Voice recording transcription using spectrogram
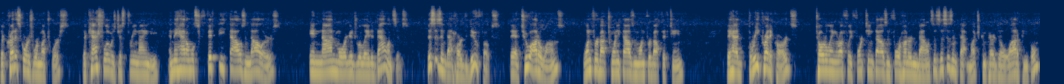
Their credit scores were much worse. Their cash flow was just 390, and they had almost $50,000 in non-mortgage related balances. This isn't that hard to do, folks. They had two auto loans, one for about 20,000, one for about 15. They had three credit cards totaling roughly 14,400 in balances. This isn't that much compared to a lot of people.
